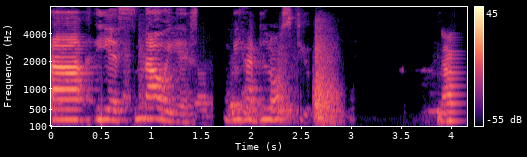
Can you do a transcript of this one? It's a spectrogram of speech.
Uh, yes, now yes. We had lost you. Now.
